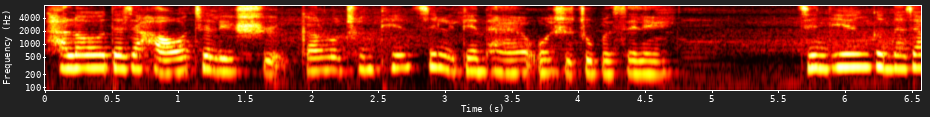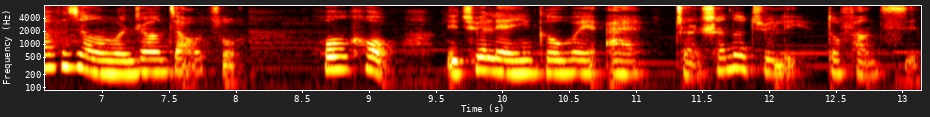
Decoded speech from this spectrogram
Hello，大家好，这里是甘露春天心理电台，我是主播 Celine。今天跟大家分享的文章叫做《婚后你却连一个为爱转身的距离都放弃》。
